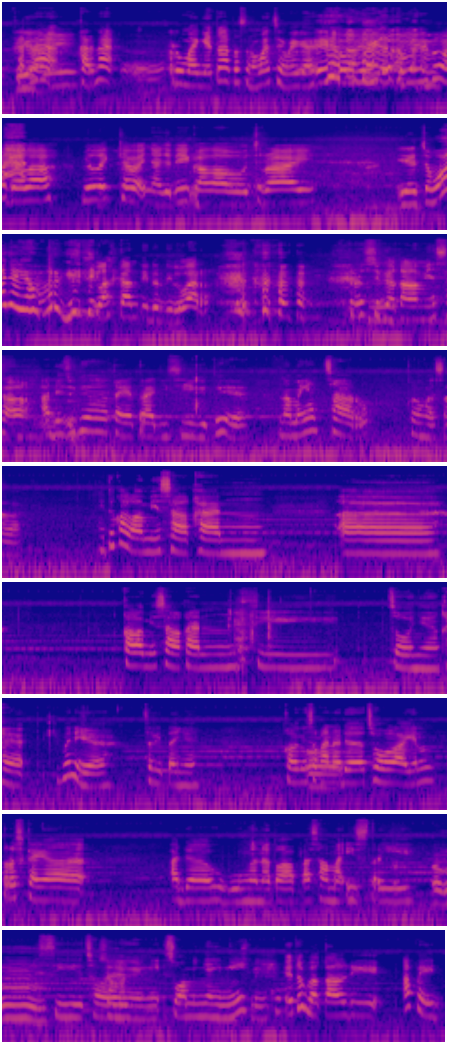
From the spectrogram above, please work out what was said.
karena Iya. karena Eh, rumahnya itu atas nama cewek kan Iya, Iya, itu adalah milik ceweknya jadi kalau cerai ya cowoknya yang pergi. silahkan tidur di luar terus juga kalau misal ada juga kayak tradisi gitu ya namanya caruk kalau nggak salah itu kalau misalkan eh kalau misalkan si cowoknya kayak gimana ya ceritanya kalau misalkan Eh. ada cowok lain terus kayak ada hubungan atau apa sama istri Mm. si cowok Sama- ini suaminya ini selingkuh. itu bakal di apa ya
